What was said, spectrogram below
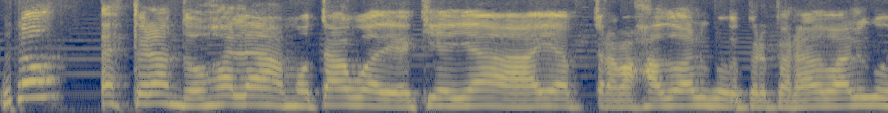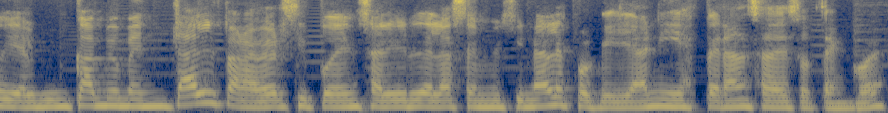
No, esperando. Ojalá Motagua de aquí a allá haya trabajado algo, preparado algo y algún cambio mental para ver si pueden salir de las semifinales, porque ya ni esperanza de eso tengo. ¿eh?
